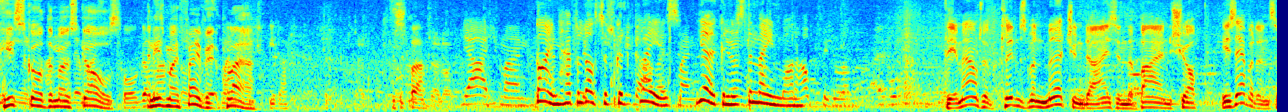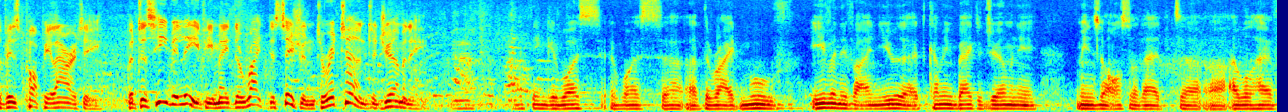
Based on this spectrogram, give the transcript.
He's scored the most goals, and he's my favourite player. Bayern have a lot of good players. Jurgen is the main one. The amount of Klinsmann merchandise in the Bayern shop is evidence of his popularity. But does he believe he made the right decision to return to Germany? I think it was it was uh, the right move. Even if I knew that coming back to Germany means also that uh, I will have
